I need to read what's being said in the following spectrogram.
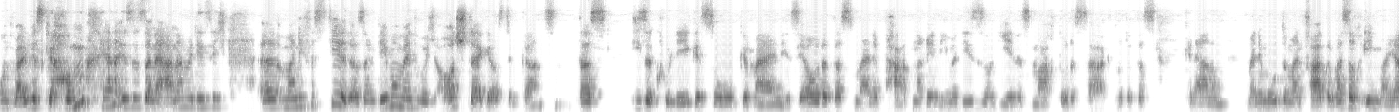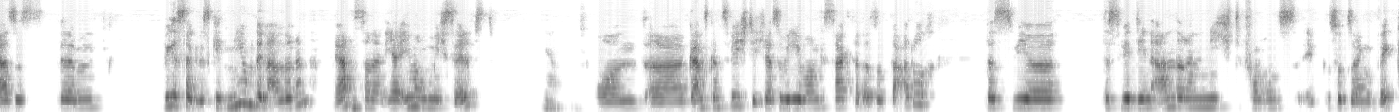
und weil wir es glauben, ja, ist es eine Annahme, die sich äh, manifestiert. Also in dem Moment, wo ich aussteige aus dem Ganzen, dass dieser Kollege so gemein ist, ja, oder dass meine Partnerin immer dieses und jenes macht oder sagt, oder dass, keine Ahnung, meine Mutter, mein Vater, was auch immer, ja. Also es, ähm, wie gesagt, es geht nie um den anderen, ja, mhm. sondern eher immer um mich selbst. Ja. Und äh, ganz, ganz wichtig, ja, so wie die Yvonne gesagt hat, also dadurch, dass wir, dass wir den anderen nicht von uns äh, sozusagen weg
